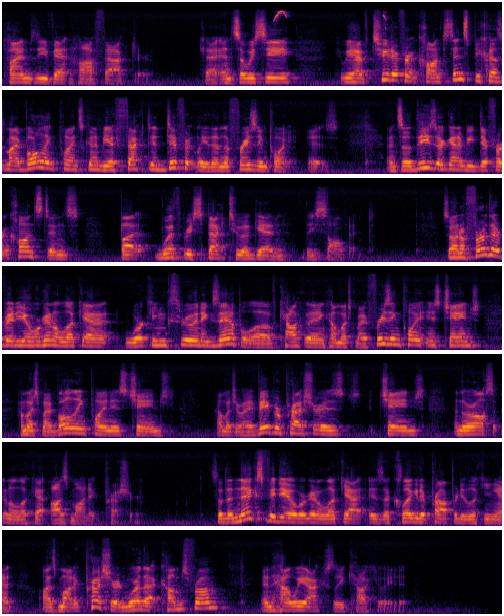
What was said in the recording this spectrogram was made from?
times the Van Hoff factor. Okay, and so we see we have two different constants because my boiling point is going to be affected differently than the freezing point is. And so these are going to be different constants, but with respect to, again, the solvent. So in a further video, we're going to look at working through an example of calculating how much my freezing point is changed, how much my boiling point is changed, how much of my vapor pressure is changed, and we're also going to look at osmotic pressure. So the next video we're going to look at is a colligative property looking at osmotic pressure and where that comes from and how we actually calculate it.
